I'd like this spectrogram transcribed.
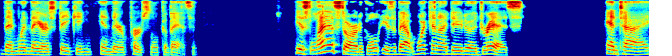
than when they are speaking in their personal capacity. His last article is about what can I do to address anti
